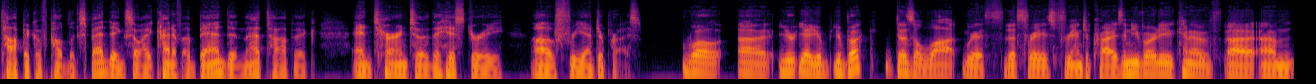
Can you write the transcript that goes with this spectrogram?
topic of public spending. So I kind of abandoned that topic and turned to the history of free enterprise. Well, uh, your yeah, your your book does a lot with the phrase free enterprise, and you've already kind of uh, um,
